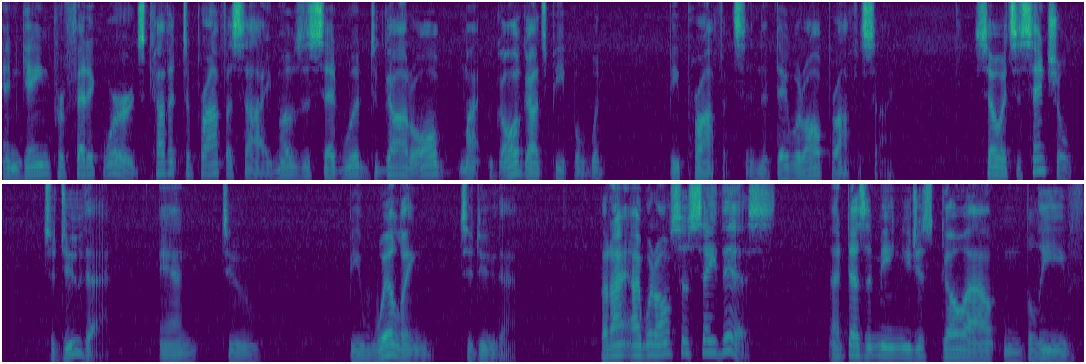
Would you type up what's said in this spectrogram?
and gain prophetic words. Covet to prophesy. Moses said, Would to God all my all God's people would be prophets and that they would all prophesy. So it's essential to do that and to be willing to do that. But I, I would also say this that doesn't mean you just go out and believe.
